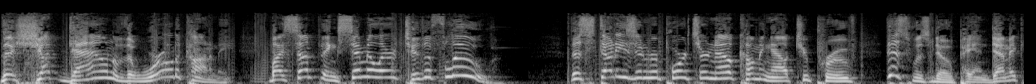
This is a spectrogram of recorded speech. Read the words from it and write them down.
the shutdown of the world economy by something similar to the flu. The studies and reports are now coming out to prove this was no pandemic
